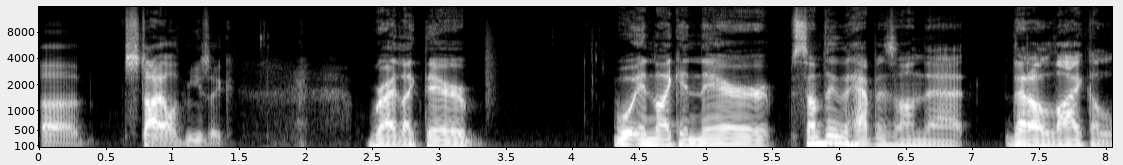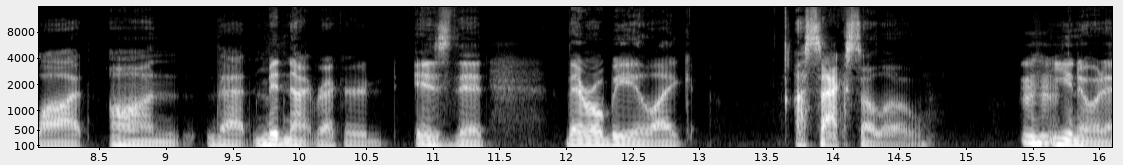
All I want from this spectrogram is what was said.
uh, style of music. right, like they're well, in like in their something that happens on that that I like a lot on that midnight record is that there will be like a sax solo you know what I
